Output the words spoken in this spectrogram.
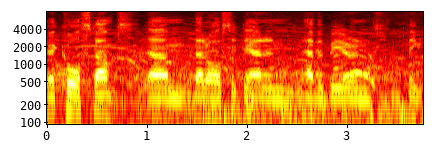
uh, call stumps um, that I'll sit down and have a beer and think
